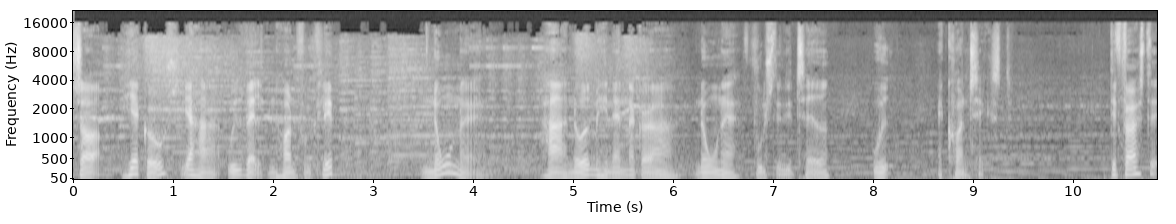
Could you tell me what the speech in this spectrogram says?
Så her goes. Jeg har udvalgt en håndfuld klip. Nogle øh, har noget med hinanden at gøre. Nogle er fuldstændig taget ud af kontekst. Det første,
